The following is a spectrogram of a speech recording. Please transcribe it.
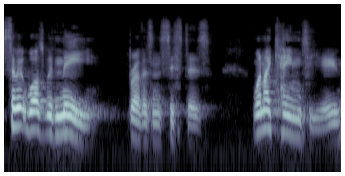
So it was with me, brothers and sisters. When I came to you,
